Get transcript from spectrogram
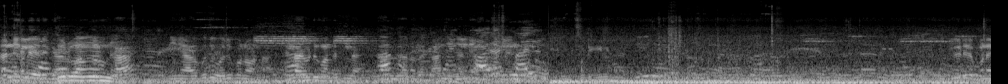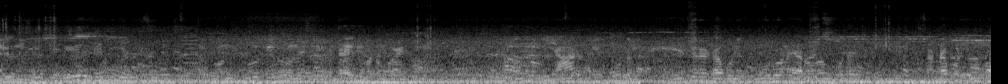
தண்ணிகளே இருக்கு. நீங்கள் அதை பற்றி ஒரி பண்ண வேண்டாம். எல்லா வீட்டுக்கும் வந்துட்டுல காந்தி வீடு எப்போ ரெண்டாயிரத்தி அது நம்ம யாருக்குமே போடல. இருக்கிற டபுள் நூறுரூவா இரநூறுவா போட்டாச்சு. சட்டப்படி வந்து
